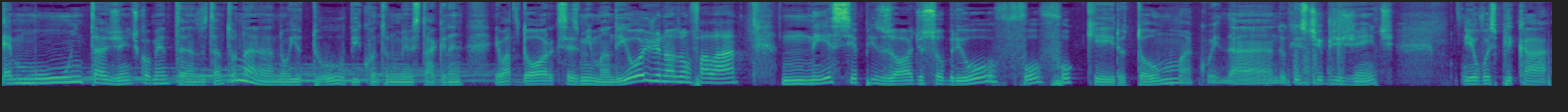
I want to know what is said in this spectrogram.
É muita gente comentando, tanto na, no YouTube quanto no meu Instagram. Eu adoro que vocês me mandem. E hoje nós vamos falar nesse episódio sobre o fofoqueiro. Toma cuidado com esse tipo de gente. Eu vou explicar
